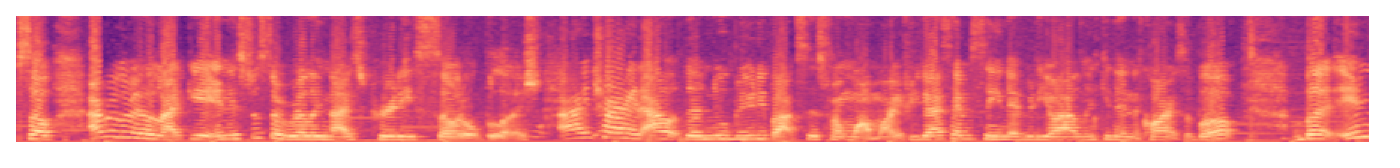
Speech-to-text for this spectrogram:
So I really really like it and it's just a really nice pretty subtle blush. I tried out the new beauty boxes from Walmart. If you guys haven't seen that video I'll link it in the cards above. But in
